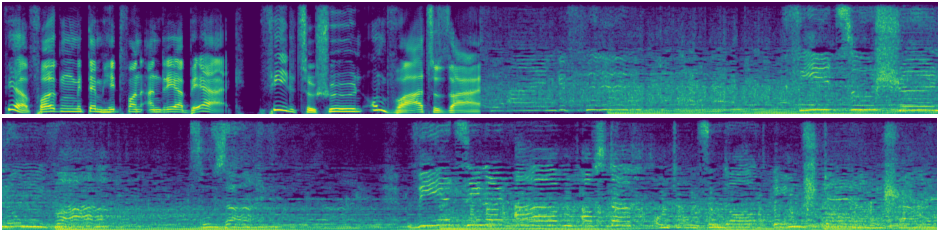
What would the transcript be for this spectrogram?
Wir folgen mit dem Hit von Andrea Berg. Viel zu schön, um wahr zu sein. Für ein Gefühl, viel zu schön, um wahr zu sein. Wir ziehen heute Abend aufs Dach und tanzen dort im Sternenschein.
